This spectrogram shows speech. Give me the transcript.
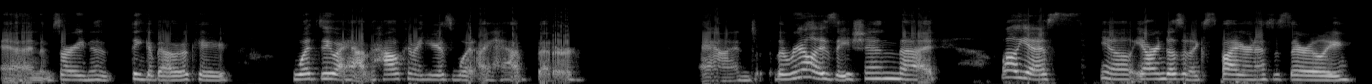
And i'm starting to think about okay what do i have? How can i use what i have better? And the realization that well yes you know yarn doesn't expire necessarily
